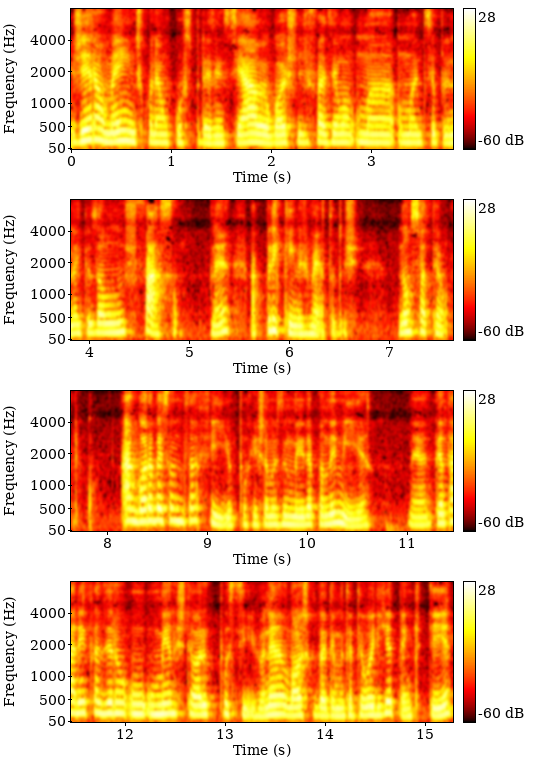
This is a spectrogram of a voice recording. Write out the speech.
geralmente, quando é um curso presencial, eu gosto de fazer uma, uma, uma disciplina que os alunos façam, né? apliquem os métodos, não só teórico. Agora vai ser um desafio, porque estamos no meio da pandemia. Né? Tentarei fazer o, o, menos teórico possível, né? Lógico que vai ter muita teoria, tem que ter,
